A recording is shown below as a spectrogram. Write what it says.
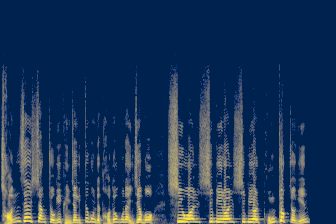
전세 시장 쪽이 굉장히 뜨거운데 더더구나 이제 뭐 10월, 11월, 12월 본격적인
